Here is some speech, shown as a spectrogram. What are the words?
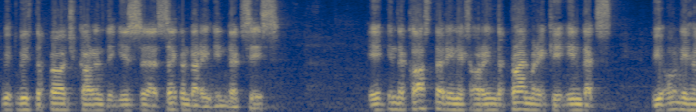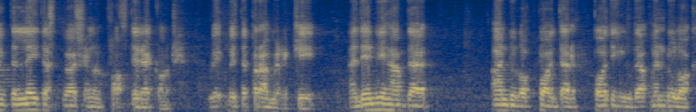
with, with the purge currently is uh, secondary indexes. In, in, the cluster index or in the primary key index, we only have the latest version of the record with, with the primary key. And then we have the undo log pointer pointing to the undo log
